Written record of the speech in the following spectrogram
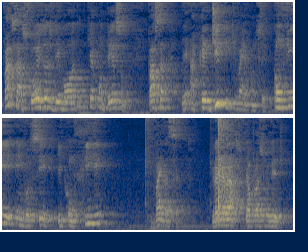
Faça as coisas de modo que aconteçam. Faça, né? acredite que vai acontecer. Confie em você e confie que vai dar certo. Grande abraço, até o próximo vídeo.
